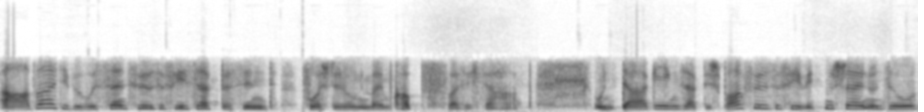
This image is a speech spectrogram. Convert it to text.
Aber die Bewusstseinsphilosophie sagt, das sind Vorstellungen in meinem Kopf, was ich da habe. Und dagegen sagt die Sprachphilosophie, Wittgenstein und so,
